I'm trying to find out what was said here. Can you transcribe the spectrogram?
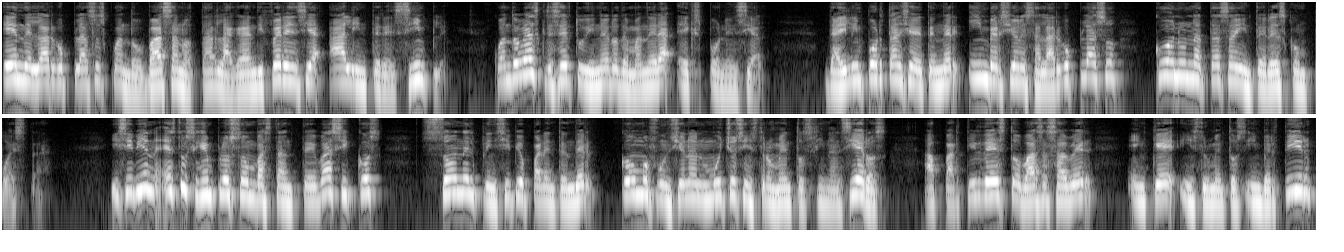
en el largo plazo es cuando vas a notar la gran diferencia al interés simple, cuando veas crecer tu dinero de manera exponencial. De ahí la importancia de tener inversiones a largo plazo con una tasa de interés compuesta. Y si bien estos ejemplos son bastante básicos, son el principio para entender cómo funcionan muchos instrumentos financieros. A partir de esto vas a saber en qué instrumentos invertir.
